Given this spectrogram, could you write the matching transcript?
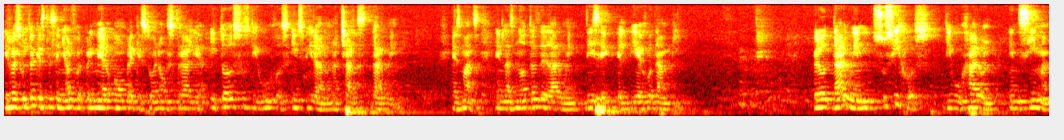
Y resulta que este señor fue el primer hombre que estuvo en Australia y todos sus dibujos inspiraron a Charles Darwin. Es más, en las notas de Darwin dice el viejo Dampy. Pero Darwin, sus hijos, dibujaron encima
